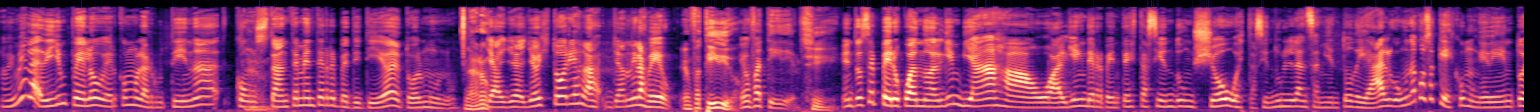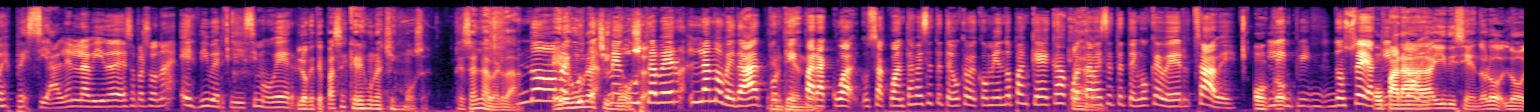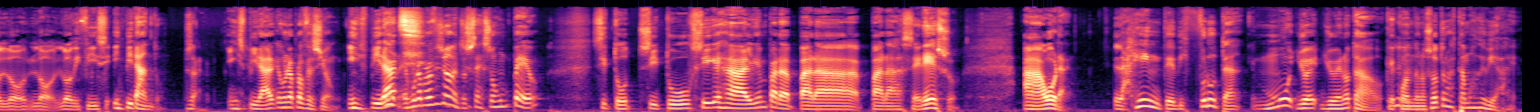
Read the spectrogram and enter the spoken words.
a mí me ladilla un pelo ver como la rutina constantemente repetitiva de todo el mundo. Claro. Ya, ya, yo historias las, ya ni las veo. Es un fastidio. Es un fastidio. Sí. Entonces, pero cuando alguien viaja o alguien de repente está haciendo un show o está haciendo un lanzamiento de algo, una cosa que es como un evento especial en la vida de esa persona, es divertidísimo ver. Lo que te pasa es que eres una chismosa. Esa es la verdad. No, eres me, una gusta, me gusta ver la novedad, porque Entiendo. para cua- o sea, cuántas veces te tengo que ver comiendo panqueca, cuántas Claro. veces te tengo que ver, ¿sabes? O Limpi- no sé, aquí o parada estoy. ahí diciendo lo, lo, lo, lo, lo difícil, inspirando. O sea, inspirar que es una profesión. Inspirar es una profesión, entonces eso es un peo. Si tú, si tú sigues a alguien para, para, para hacer eso. Ahora, la gente disfruta, muy, yo, he- yo he notado que cuando nosotros estamos de viaje,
